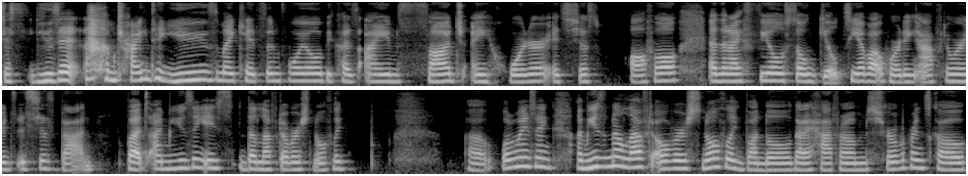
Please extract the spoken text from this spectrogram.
just use it. I'm trying to use my kits in foil because I am such a hoarder. It's just awful and then I feel so guilty about hoarding afterwards. It's just bad. But I'm using a, the leftover snowflake uh, what am I saying? I'm using the leftover snowflake bundle that I have from Scribble Prints Co.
